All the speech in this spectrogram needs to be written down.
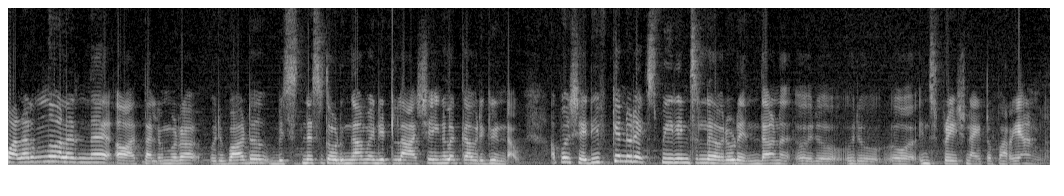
വളർന്നു വളർന്ന തലമുറ ഒരുപാട് ബിസിനസ് തുടങ്ങാൻ വേണ്ടിയിട്ടുള്ള ആശയങ്ങളൊക്കെ അവർക്ക് ഉണ്ടാവും. അപ്പോൾ ഷെരീഫ്ഖന്റെ ഒരു എക്സ്പീരിയൻസിൽ അവരോട് എന്താണ് ഒരു ഒരു ഇൻസ്പിറേഷൻ ആയിട്ട് പറയാനുള്ളത്?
